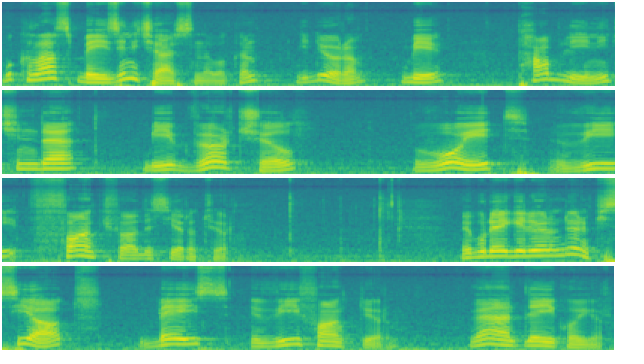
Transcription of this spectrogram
Bu class base'in içerisinde bakın gidiyorum bir public'in içinde bir virtual void v func ifadesi yaratıyorum. Ve buraya geliyorum diyorum ki cout base v func diyorum. Ve end'leyi koyuyorum.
